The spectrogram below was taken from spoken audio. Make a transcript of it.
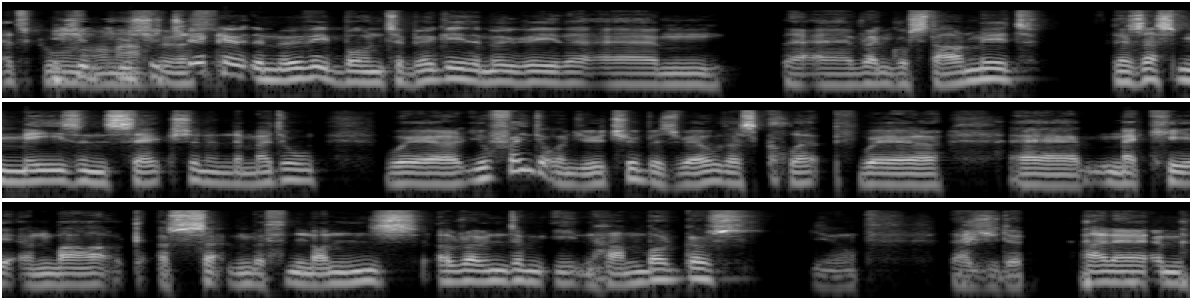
it's going you should, on. You should this. check out the movie Born to Boogie, the movie that um, that uh, Ringo Starr made. There's this amazing section in the middle where you'll find it on YouTube as well. This clip where uh, Mickey and Mark are sitting with nuns around them eating hamburgers. You know, as you do, and um,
